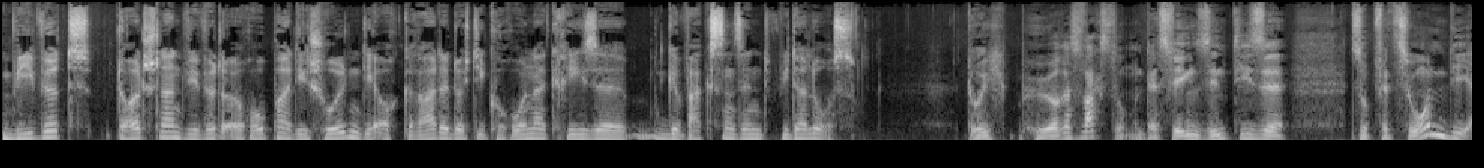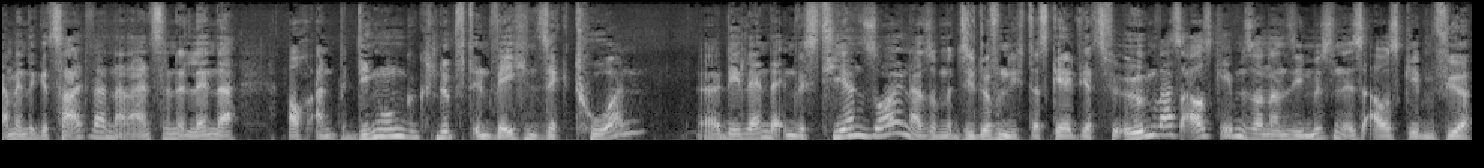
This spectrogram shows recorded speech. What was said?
Wie wird Deutschland, wie wird Europa die Schulden, die auch gerade durch die Corona-Krise gewachsen sind, wieder los? durch höheres Wachstum. Und deswegen sind diese Subventionen, die am Ende gezahlt werden an einzelne Länder, auch an Bedingungen geknüpft, in welchen Sektoren die Länder investieren sollen. Also sie dürfen nicht das Geld jetzt für irgendwas ausgeben, sondern sie müssen es ausgeben für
